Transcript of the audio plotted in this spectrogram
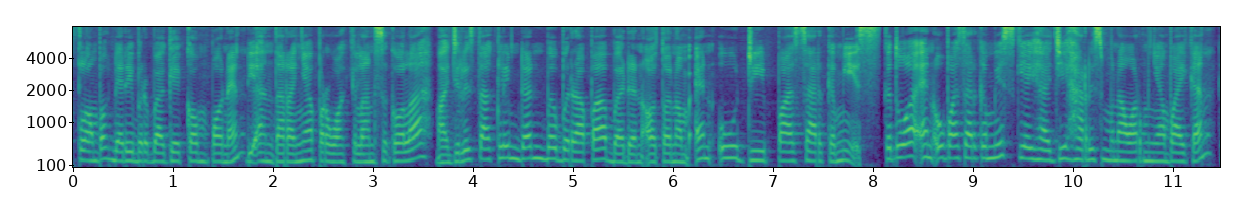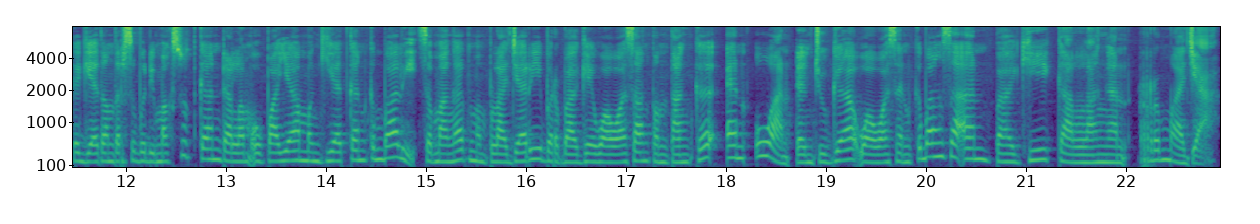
kelompok dari berbagai komponen, di antaranya perwakilan sekolah, majelis taklim, dan beberapa badan otonom NU di Pasar Kemis. Ketua NU Pasar Kemis, Kiai Haji Haris Munawar menyampaikan, kegiatan tersebut dimaksudkan dalam upaya menggiatkan kembali semangat mempelajari berbagai berbagai wawasan tentang ke-NU-an dan juga wawasan kebangsaan bagi kalangan remaja.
